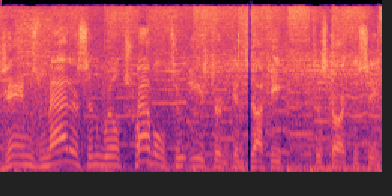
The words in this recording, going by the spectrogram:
James Madison will travel to Eastern Kentucky to start the season,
